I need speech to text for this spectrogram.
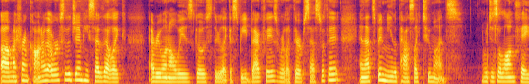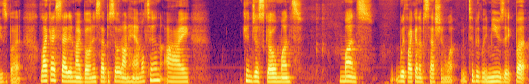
uh, my friend Connor that works at the gym, he said that like everyone always goes through like a speed bag phase where like they're obsessed with it. And that's been me the past like two months, which is a long phase. But like I said in my bonus episode on Hamilton, I can just go months, months with like an obsession what typically music but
